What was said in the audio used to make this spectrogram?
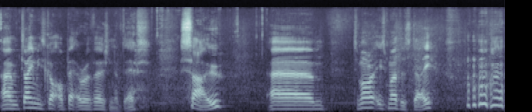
Um, Jamie's got a better version of this. So um, tomorrow is Mother's Day.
